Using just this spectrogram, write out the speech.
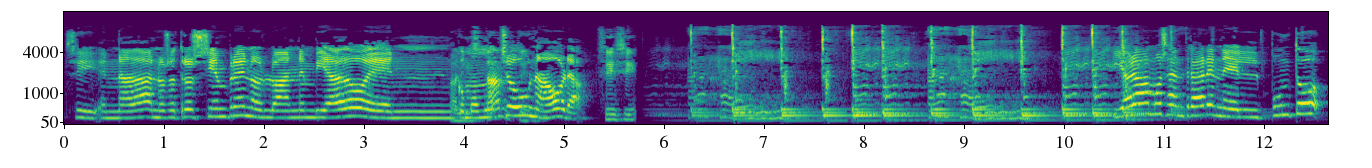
Sí, en nada, nosotros siempre nos lo han enviado en Al como instante. mucho una hora. Sí, sí. A entrar en el punto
